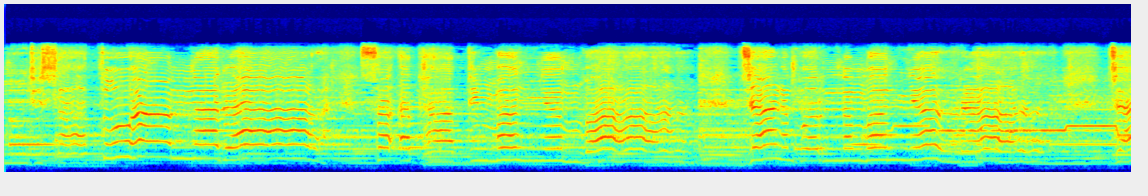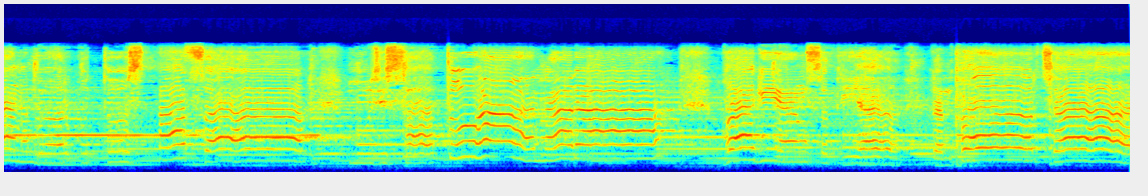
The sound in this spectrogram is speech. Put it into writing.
Mujizat Tuhan ada saat hati menyembah. Jangan pernah menyerah, jangan berputus asa. Mujizat Tuhan ada bagi yang setia dan percaya.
